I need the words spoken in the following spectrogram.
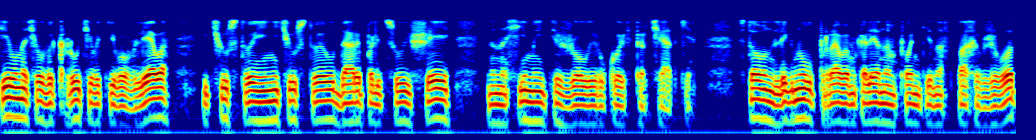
сил начал выкручивать его влево, и, чувствуя и не чувствуя удары по лицу и шее, наносимые тяжелой рукой в перчатке. Стоун легнул правым коленом Фонтина в пах и в живот,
